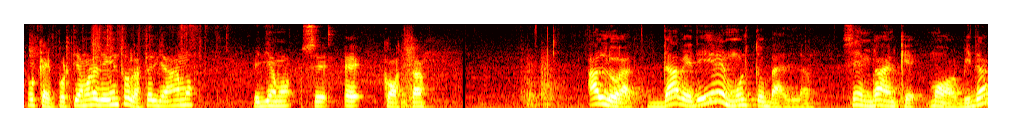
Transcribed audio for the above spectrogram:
Ok portiamola dentro la tagliamo. Vediamo se è cotta. Allora da vedere molto bella. Sembra anche morbida.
